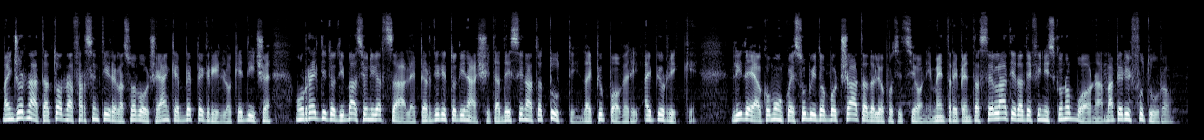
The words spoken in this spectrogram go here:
Ma in giornata torna a far sentire la sua voce anche Beppe Grillo che dice un reddito di base universale per diritto di nascita destinato a tutti, dai più poveri ai più ricchi. L'idea comunque è subito bocciata dalle opposizioni, mentre i pentastellati la definiscono buona, ma per il futuro.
